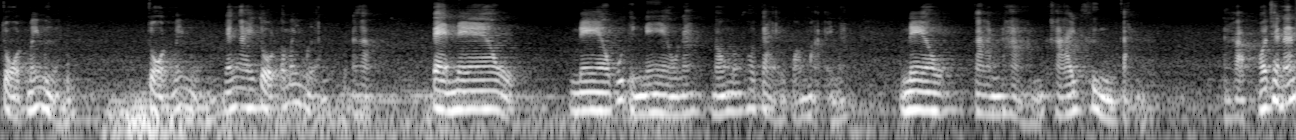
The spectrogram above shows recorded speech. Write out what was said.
โจทย์ไม่เหมือน โจทย์ไม่เหมือน ยังไงโจทย์ก็ไม่เหมือนนะครับ แต่แนว แนวพูดถึงแนวนะ น้องต้องเข้าใจความหมายนะแนวการถามคล้ายคลึงกันนะครับ เพราะฉะนั้น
